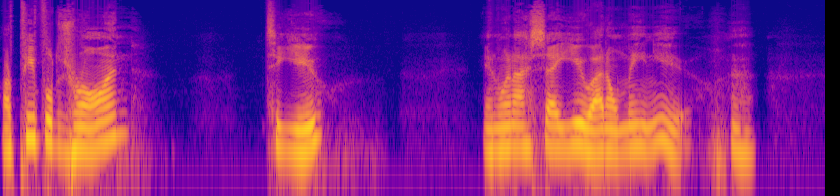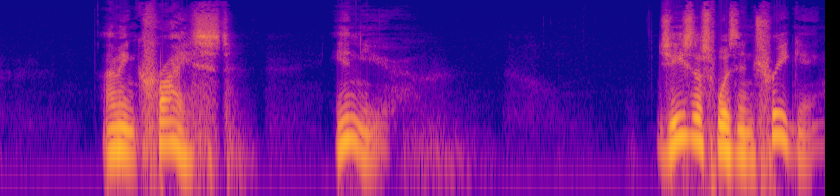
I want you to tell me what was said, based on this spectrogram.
Are people drawn to you. And when I say you, I don't mean you. I mean Christ in you. Jesus was intriguing.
